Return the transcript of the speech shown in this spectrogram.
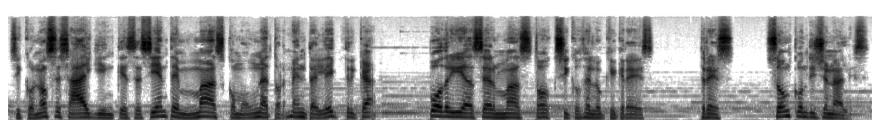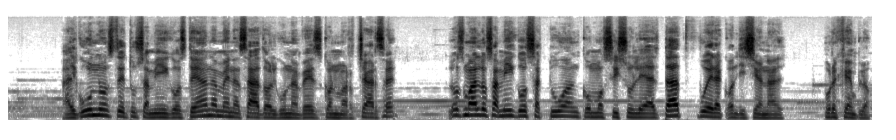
si conoces a alguien que se siente más como una tormenta eléctrica, podría ser más tóxico de lo que crees. 3. Son condicionales. ¿Algunos de tus amigos te han amenazado alguna vez con marcharse? Los malos amigos actúan como si su lealtad fuera condicional. Por ejemplo,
